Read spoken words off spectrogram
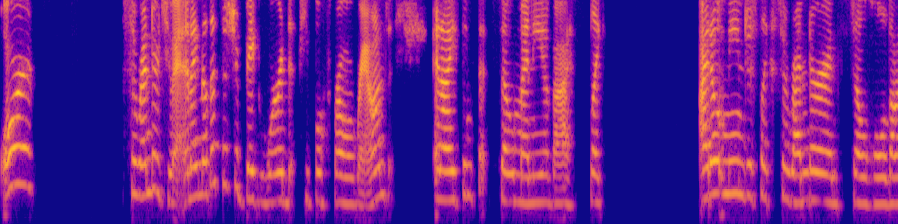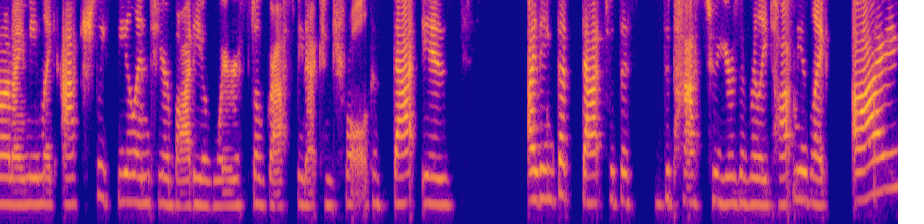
or surrender to it. And i know that's such a big word that people throw around and i think that so many of us like I don't mean just like surrender and still hold on. I mean like actually feel into your body of where you're still grasping at control because that is I think that that's what this the past 2 years have really taught me is like I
